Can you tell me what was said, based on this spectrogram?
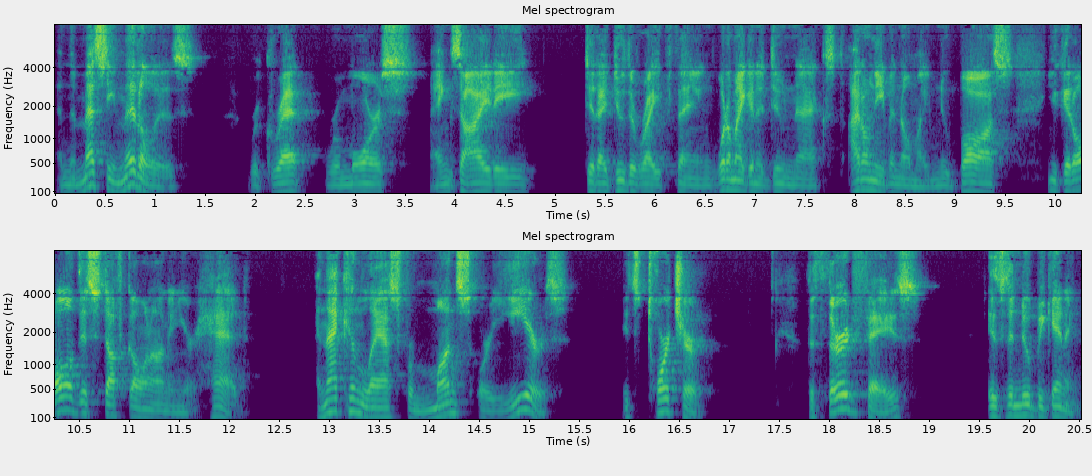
And the messy middle is regret, remorse, anxiety. Did I do the right thing? What am I going to do next? I don't even know my new boss. You get all of this stuff going on in your head, and that can last for months or years. It's torture. The third phase is the new beginning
